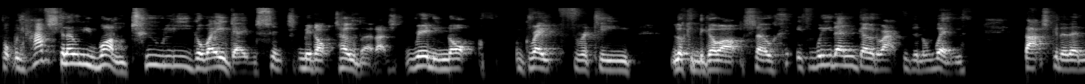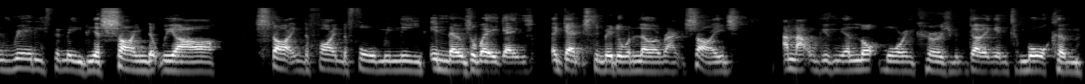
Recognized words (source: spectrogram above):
but we have still only won two league away games since mid October. That's really not great for a team looking to go up. So if we then go to Accrington and win, that's going to then really, for me, be a sign that we are starting to find the form we need in those away games against the middle and lower ranked sides and that will give me a lot more encouragement going into Morecambe,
